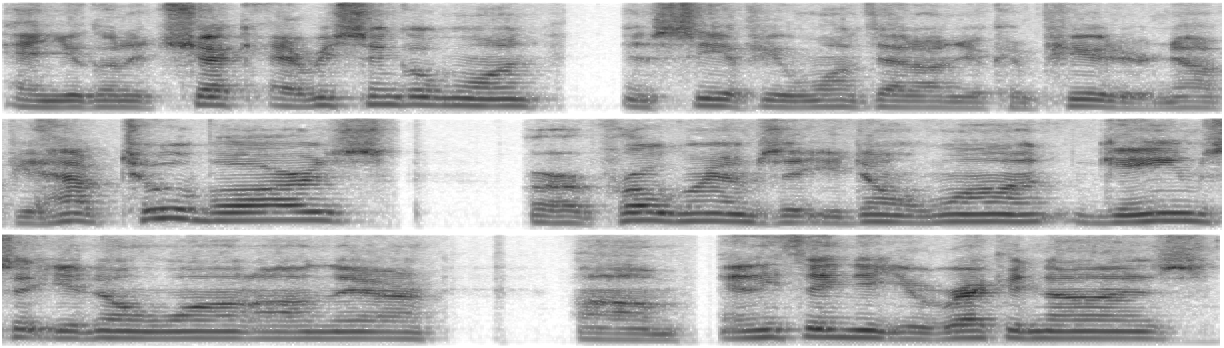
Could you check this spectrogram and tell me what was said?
and you're going to check every single one and see if you want that on your computer. Now, if you have toolbars or programs that you don't want, games that you don't want on there, um, anything that you recognize,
